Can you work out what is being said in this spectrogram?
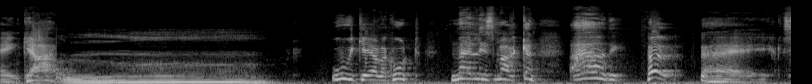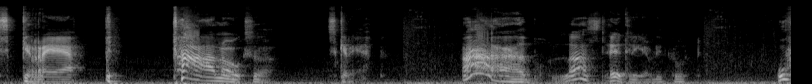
Enka! Oh, vilka jävla kort! Mellismackan! Ah, det... Nej, skräp! Fan också! Skräp. Ah, bollas. Det är ett trevligt kort. Oh,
